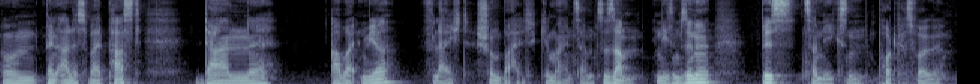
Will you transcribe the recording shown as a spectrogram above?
und wenn alles soweit passt, dann äh, arbeiten wir vielleicht schon bald gemeinsam zusammen. In diesem Sinne, bis zur nächsten Podcast-Folge.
